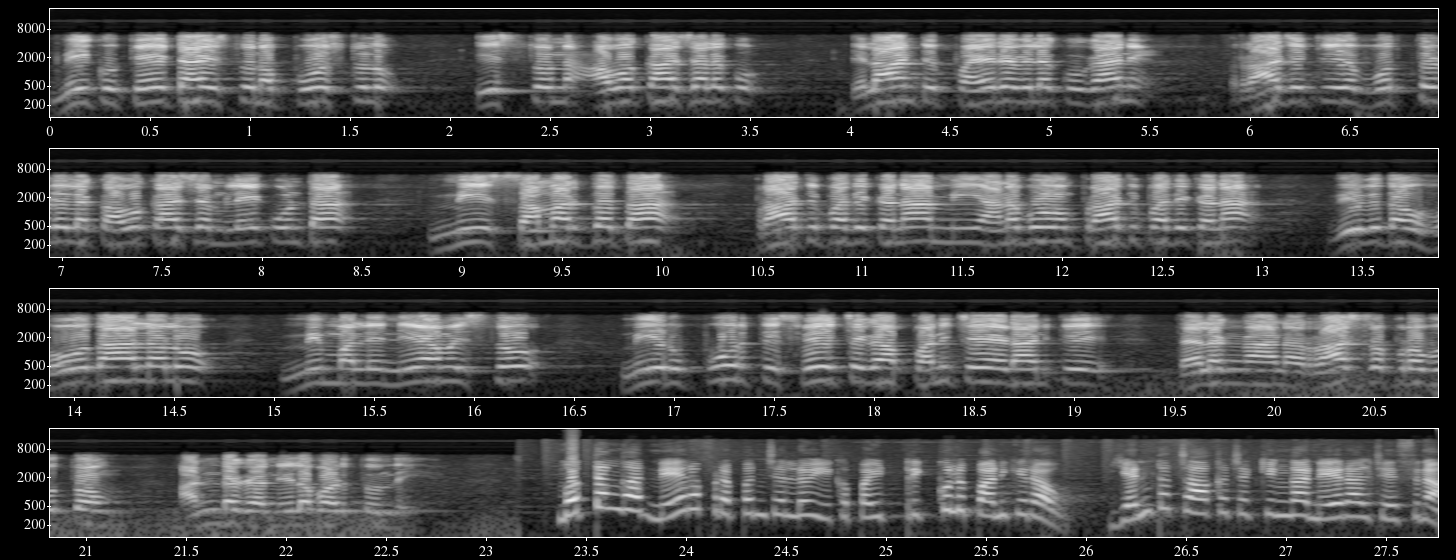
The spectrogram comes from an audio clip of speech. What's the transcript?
మీకు కేటాయిస్తున్న పోస్టులు ఇస్తున్న అవకాశాలకు ఎలాంటి పైరవిలకు కానీ రాజకీయ ఒత్తిడులకు అవకాశం లేకుండా మీ సమర్థత ప్రాతిపదికన మీ అనుభవం ప్రాతిపదికన వివిధ హోదాలలో మిమ్మల్ని నియమిస్తూ మీరు పూర్తి స్వేచ్ఛగా పనిచేయడానికి తెలంగాణ రాష్ట్ర ప్రభుత్వం అండగా నిలబడుతుంది. మొత్తంగా నేర ప్రపంచంలో ఇకపై ట్రిక్కులు పనికిరావు. ఎంత చాకచక్యంగా నేరాలు చేసినా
